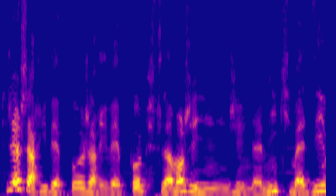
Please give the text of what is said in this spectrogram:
Puis là, j'arrivais pas, j'arrivais pas. Puis finalement, j'ai une amie qui m'a dit,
